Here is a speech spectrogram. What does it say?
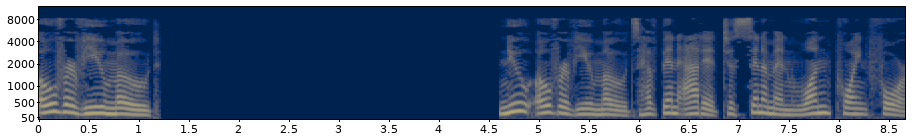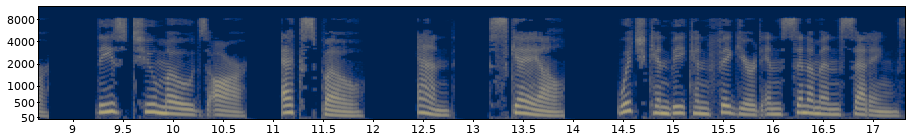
Overview mode New overview modes have been added to Cinnamon 1.4. These two modes are Expo and Scale, which can be configured in Cinnamon settings.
